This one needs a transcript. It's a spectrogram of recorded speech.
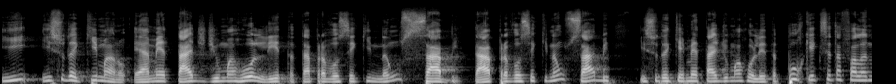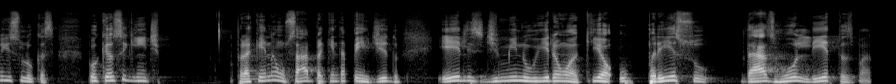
E isso daqui, mano, é a metade de uma roleta, tá? Para você que não sabe, tá? Para você que não sabe, isso daqui é metade de uma roleta. Por que, que você tá falando isso, Lucas? Porque é o seguinte, para quem não sabe, para quem tá perdido, eles diminuíram aqui, ó, o preço das roletas, mano.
